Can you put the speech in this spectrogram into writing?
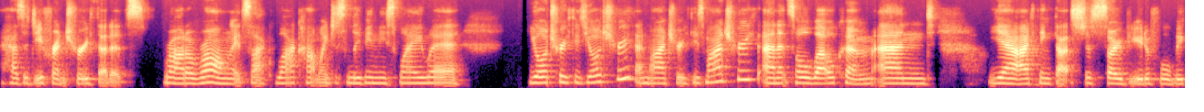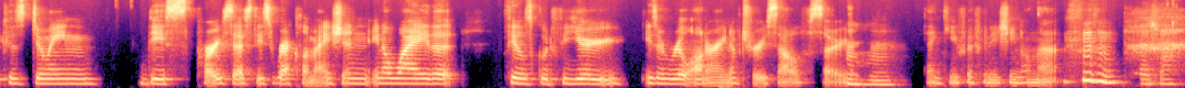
has a different truth that it's right or wrong. It's like why can't we just live in this way where your truth is your truth and my truth is my truth and it's all welcome? And yeah i think that's just so beautiful because doing this process this reclamation in a way that feels good for you is a real honoring of true self. So mm-hmm. thank you for finishing on that. Pleasure.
